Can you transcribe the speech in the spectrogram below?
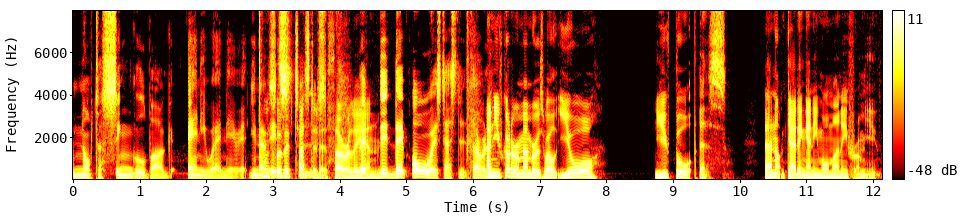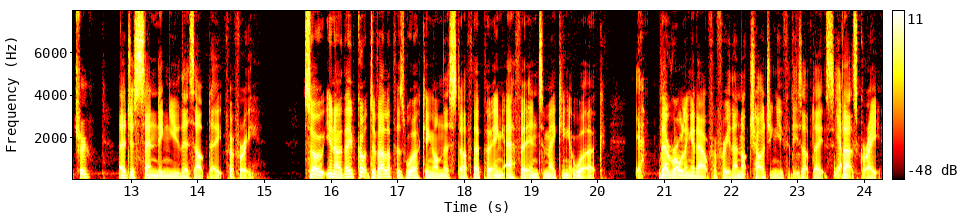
not a single bug anywhere near it. You know, Oh, so it's- they've tested it thoroughly They, and they, they've always tested it thoroughly. and you've got to remember as well, you're you've bought this. They're not getting any more money from you. True. They're just sending you this update for free. So, you know, they've got developers working on this stuff. They're putting effort into making it work. Yeah. They're rolling it out for free. They're not charging you for these updates. Yeah. That's great.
